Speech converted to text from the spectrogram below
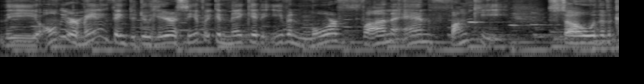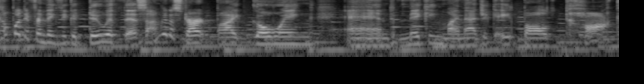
The only remaining thing to do here is see if we can make it even more fun and funky. So there's a couple of different things you could do with this. I'm going to start by going and making my Magic 8 Ball talk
